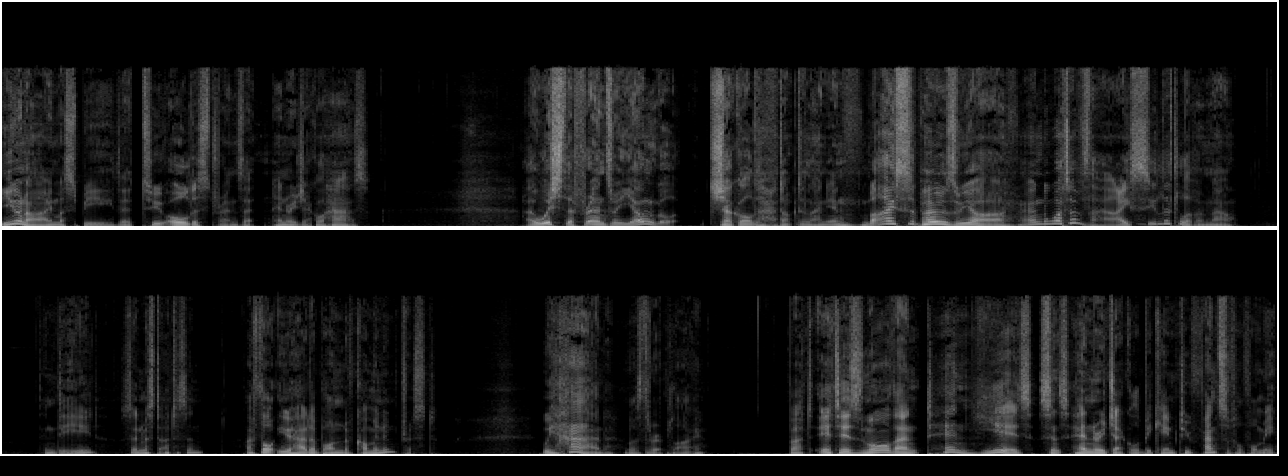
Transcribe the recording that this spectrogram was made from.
you and I must be the two oldest friends that Henry Jekyll has. I wish the friends were younger, chuckled Dr. Lanyon, but I suppose we are, and what of that? I see little of him now. Indeed, said Mr. Utterson. I thought you had a bond of common interest. We had, was the reply. But it is more than ten years since Henry Jekyll became too fanciful for me.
